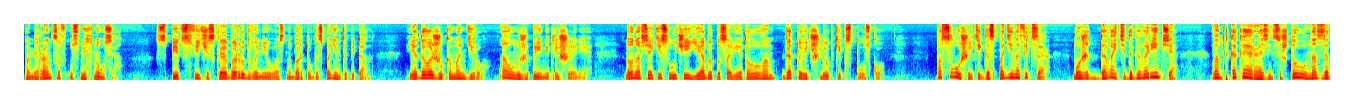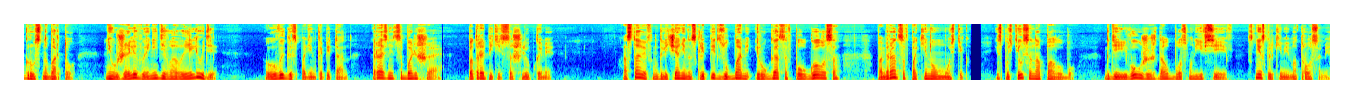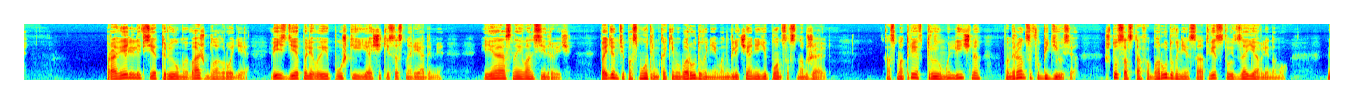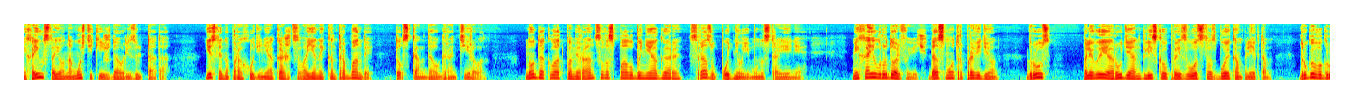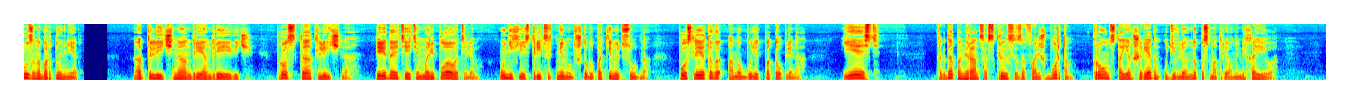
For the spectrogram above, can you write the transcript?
Померанцев усмехнулся. «Специфическое оборудование у вас на борту, господин капитан. Я доложу командиру, а он уже примет решение. Но на всякий случай я бы посоветовал вам готовить шлюпки к спуску». «Послушайте, господин офицер, может, давайте договоримся? Вам-то какая разница, что у нас за груз на борту? Неужели вы не деловые люди?» «Увы, господин капитан, разница большая. Поторопитесь со шлюпками». Оставив англичанина скрипеть зубами и ругаться в полголоса, Померанцев покинул мостик и спустился на палубу, где его уже ждал боцман Евсеев с несколькими матросами. «Проверили все трюмы, ваше благородие. Везде полевые пушки и ящики со снарядами». «Ясно, Иван Сидорович. Пойдемте посмотрим, каким оборудованием англичане японцев снабжают». Осмотрев трюмы лично, Померанцев убедился, что состав оборудования соответствует заявленному – Михаил стоял на мостике и ждал результата. Если на пароходе не окажется военной контрабанды, то скандал гарантирован. Но доклад Померанцева с палубы Ниагары сразу поднял ему настроение. «Михаил Рудольфович, досмотр проведен. Груз – полевые орудия английского производства с боекомплектом. Другого груза на борту нет». «Отлично, Андрей Андреевич. Просто отлично. Передайте этим мореплавателям. У них есть 30 минут, чтобы покинуть судно – После этого оно будет потоплено. Есть! Когда Померанцев скрылся за фальшбортом, Кроун, стоявший рядом, удивленно посмотрел на Михаила.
